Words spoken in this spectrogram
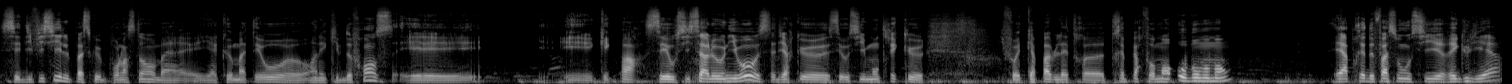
c'est difficile parce que pour l'instant, bah, il n'y a que Matteo euh, en équipe de France. Et, et quelque part, c'est aussi ça le haut niveau. C'est-à-dire que c'est aussi montrer qu'il faut être capable d'être euh, très performant au bon moment et après de façon aussi régulière.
